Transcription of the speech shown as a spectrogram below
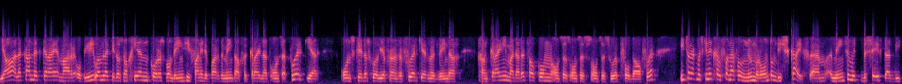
ja, hulle kan dit kry, maar op hierdie oomblik het ons nog geen korrespondensie van die departement af gekry dat ons 'n voorkeur ons kleuterskooljuffrouens 'n voorkeur noodwendig gaan kry nie, maar dat dit sal kom, ons is ons is ons is hoopvol daarvoor. Iets wat ek miskien net gou vinnig wil noem rondom die skuif. Ehm um, mense moet besef dat die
